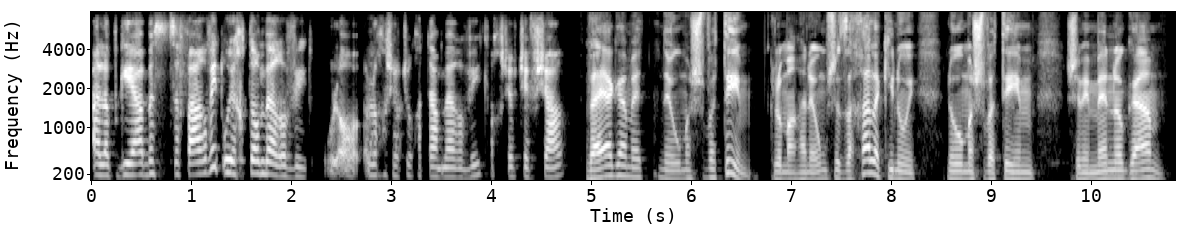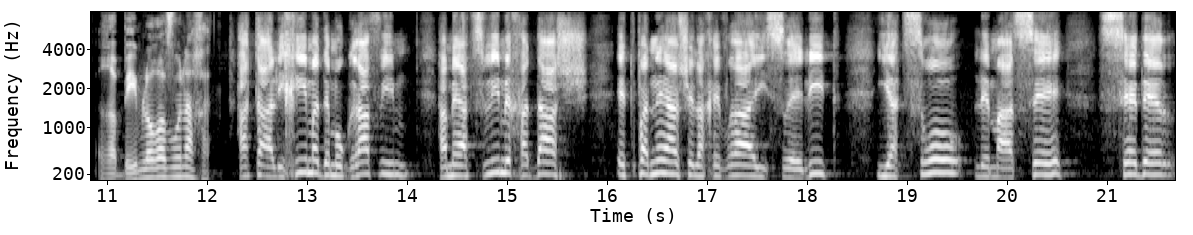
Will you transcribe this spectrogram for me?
על הפגיעה בשפה הערבית, הוא יחתום בערבית. הוא לא, לא חושב שהוא חתם בערבית, לא חושב שאפשר. והיה גם את נאום השבטים, כלומר הנאום שזכה לכינוי נאום השבטים, שממנו גם רבים לא רבו נחת. התהליכים הדמוגרפיים המעצבים מחדש את פניה של החברה הישראלית יצרו למעשה סדר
